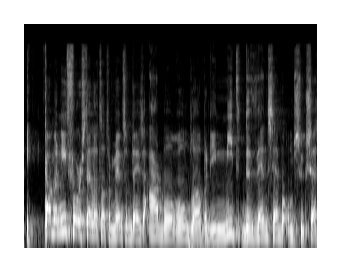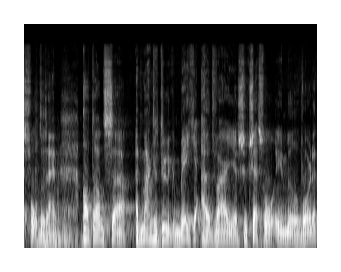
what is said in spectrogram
ik kan me niet voorstellen dat er mensen op deze aardbol rondlopen die niet de wens hebben om succesvol te zijn. Althans, uh, het maakt natuurlijk een beetje uit waar je succesvol in wil worden.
